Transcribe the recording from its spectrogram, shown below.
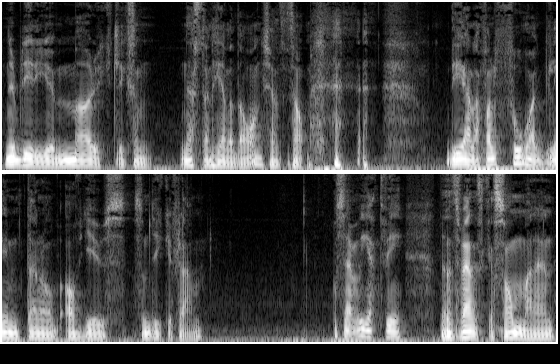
Nu blir det ju mörkt liksom nästan hela dagen känns det som. det är i alla fall få glimtar av, av ljus som dyker fram. Och sen vet vi den svenska sommaren.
